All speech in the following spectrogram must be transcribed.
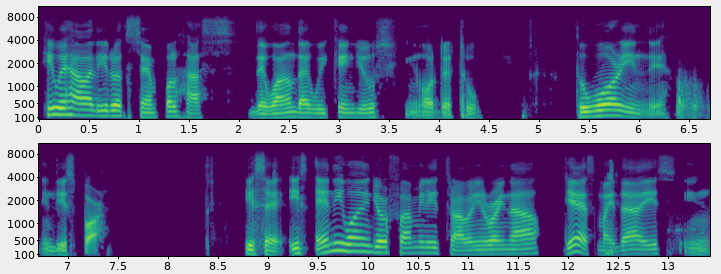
Here we have a little example has the one that we can use in order to to work in the in this part. It said, is anyone in your family traveling right now? Yes, my dad is in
